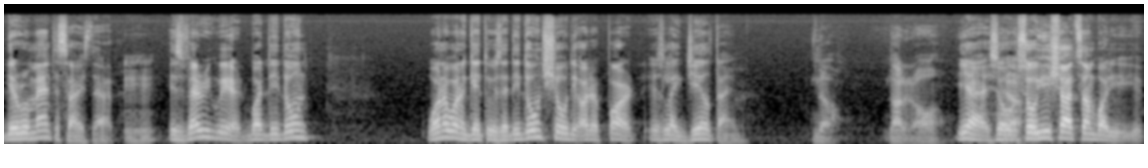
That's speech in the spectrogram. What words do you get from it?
They romanticize that. hmm It's very weird, but they don't. What I want to get to is that they don't show the other part. It's like jail time. No, not at all. Yeah. So Yeah. so you shot somebody.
